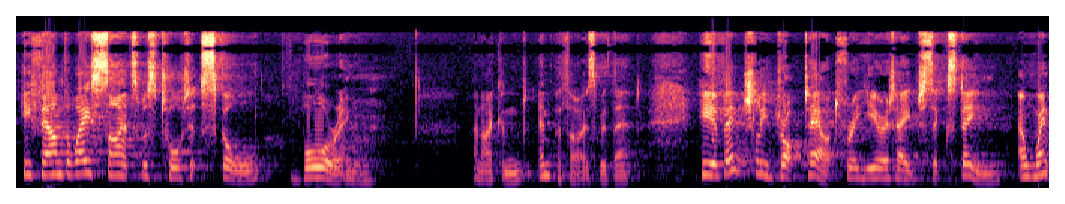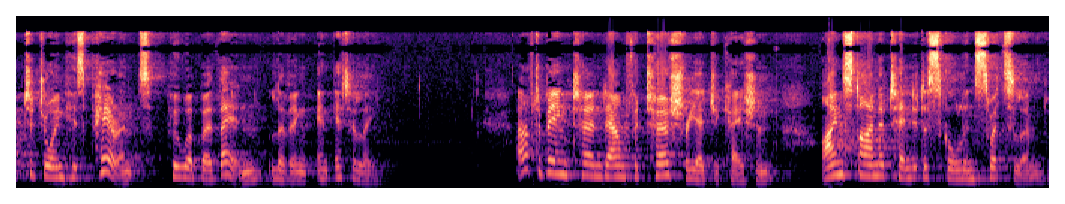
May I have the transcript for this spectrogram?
He found the way science was taught at school boring, and I can empathise with that. He eventually dropped out for a year at age 16 and went to join his parents, who were by then living in Italy. After being turned down for tertiary education, Einstein attended a school in Switzerland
